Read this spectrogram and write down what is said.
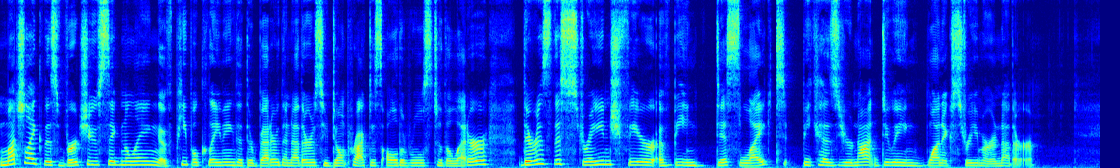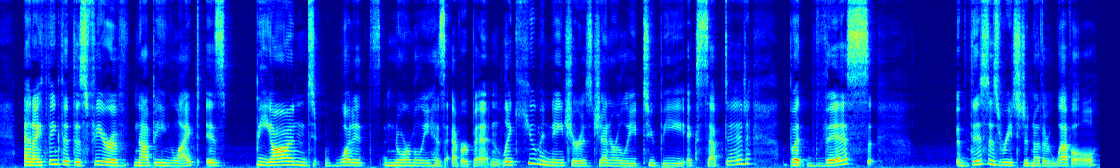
much like this virtue signaling of people claiming that they're better than others who don't practice all the rules to the letter, there is this strange fear of being disliked because you're not doing one extreme or another. And I think that this fear of not being liked is beyond what it normally has ever been. Like human nature is generally to be accepted, but this this has reached another level.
